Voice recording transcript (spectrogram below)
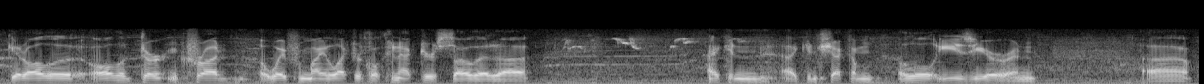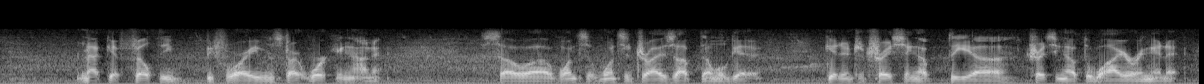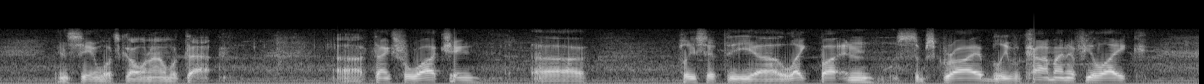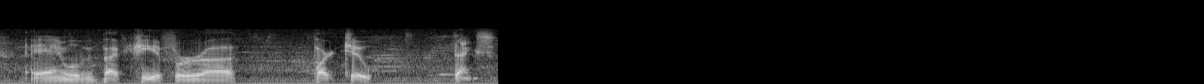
get all the all the dirt and crud away from my electrical connectors so that uh, I can I can check them a little easier and uh, not get filthy before I even start working on it. So uh, once it once it dries up, then we'll get get into tracing up the uh, tracing out the wiring in it and seeing what's going on with that. Uh, thanks for watching. Uh, please hit the uh, like button, subscribe, leave a comment if you like, and we'll be back to you for uh, part two. Thanks.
